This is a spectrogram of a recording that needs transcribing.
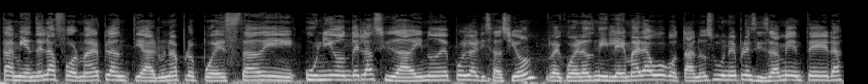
también de la forma de plantear una propuesta de unión de la ciudad y no de polarización. Recuerdas, mi lema era Bogotá nos une, precisamente era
